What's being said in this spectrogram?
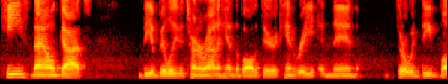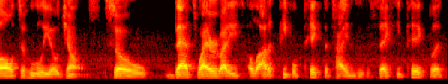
He's now got the ability to turn around and hand the ball to Derrick Henry and then throw a deep ball to Julio Jones. So that's why everybody's a lot of people pick the Titans as a sexy pick, but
